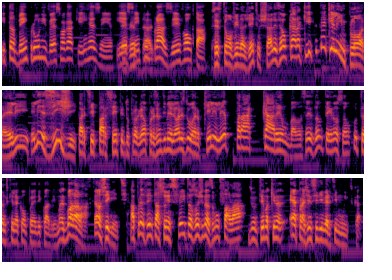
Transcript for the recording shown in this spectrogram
e também para o Universo HQ em resenha. E é, é sempre um prazer voltar. Vocês estão ouvindo a gente? O Charles é o cara que até que ele implora, ele, ele exige participar sempre do programa, por exemplo, de melhores do ano, porque ele lê pra caramba, vocês não têm noção o tanto que ele acompanha de quadrinho. Mas bora lá. É o seguinte, apresentações feitas, hoje nós vamos falar de um tema que é pra gente se divertir muito, cara.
